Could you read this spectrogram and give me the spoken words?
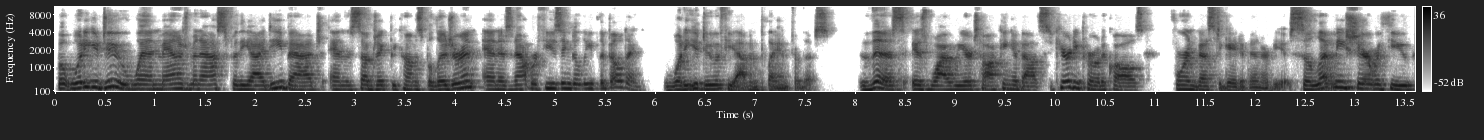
But what do you do when management asks for the ID badge and the subject becomes belligerent and is now refusing to leave the building? What do you do if you haven't planned for this? This is why we are talking about security protocols for investigative interviews. So let me share with you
